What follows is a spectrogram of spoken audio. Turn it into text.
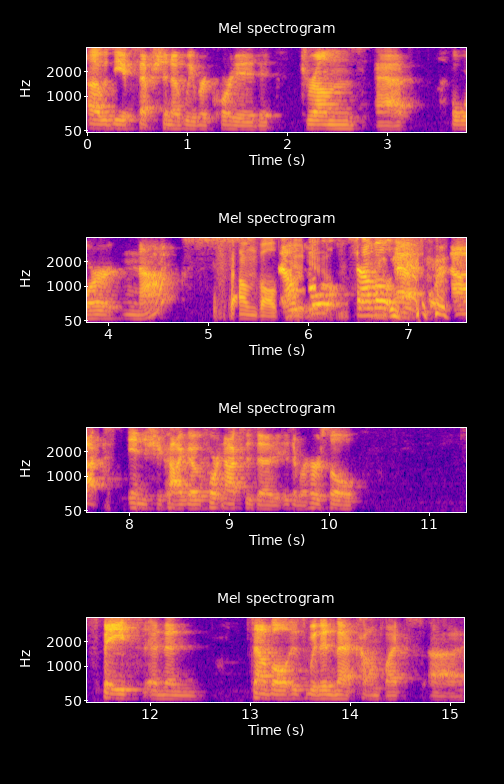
uh, with the exception of we recorded drums at Fort Knox. Sound Vault Sound. Vault, Sound Vault at Fort Knox in Chicago. Fort Knox is a is a rehearsal space, and then Sound Vault is within that complex. Uh,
